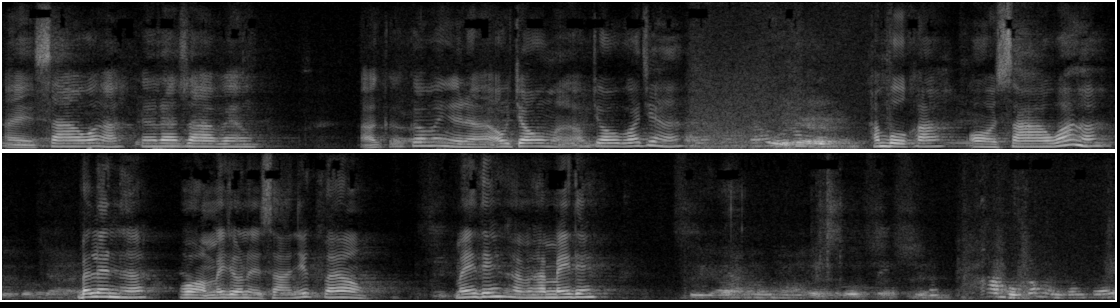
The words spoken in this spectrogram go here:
Này xa quá hả? Canada xa phải không? À, có, có mấy người nào? Âu châu mà. Âu châu có chứ hả? Hamburg hả? Ồ xa quá hả? Berlin hả? Ồ mấy chỗ này xa nhất phải không? Mấy tiếng? Hai, hai mấy tiếng không, một có mình con tới.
